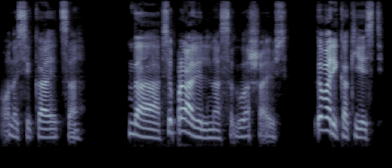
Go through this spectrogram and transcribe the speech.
Он осекается. Да, все правильно, соглашаюсь. Говори как есть.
